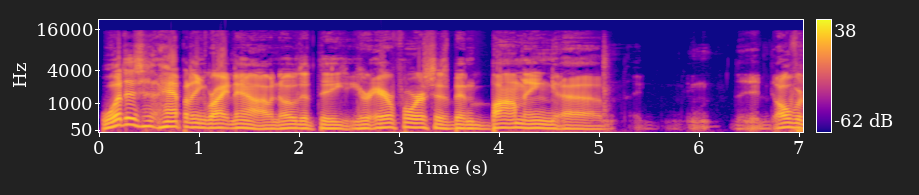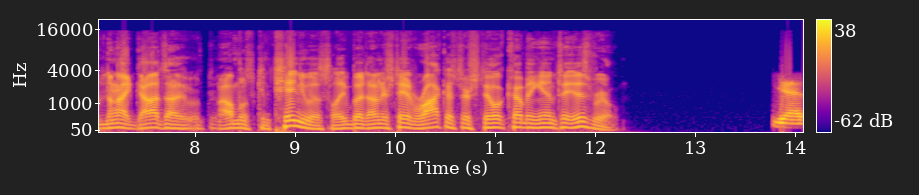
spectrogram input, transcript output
What is happening right now? I know that the your Air Force has been bombing uh, overnight Gaza almost continuously, but understand rockets are still coming into Israel. Yes,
